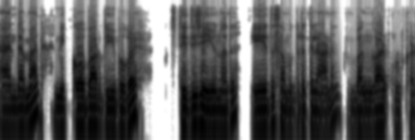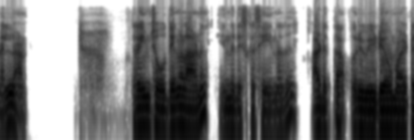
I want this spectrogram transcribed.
ആൻഡമാൻ നിക്കോബാർ ദ്വീപുകൾ സ്ഥിതി ചെയ്യുന്നത് ഏത് സമുദ്രത്തിലാണ്? ബംഗാൾ ഉൾക്കടലിലാണ്. ഇത്രയും ചോദ്യങ്ങളാണ് ഇന്ന് ഡിസ്കസ് ചെയ്യുന്നത്. അടുത്ത ഒരു വീഡിയോവുമായിട്ട്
